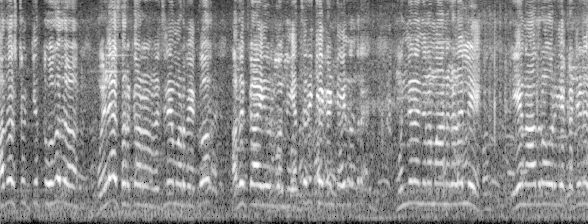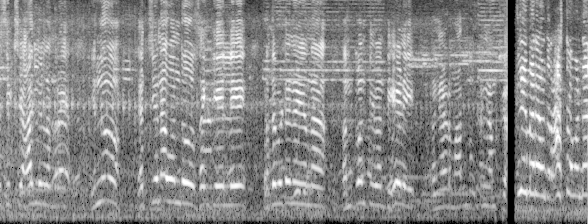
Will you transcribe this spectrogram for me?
ಆದಷ್ಟು ಕಿತ್ತು ಹೋಗೋದು ಒಳ್ಳೆಯ ಸರ್ಕಾರ ರಚನೆ ಮಾಡಬೇಕು. ಅದಕ್ಕೆ ಇವ್ರಿಗೊಂದು ಎಚ್ಚರಿಕೆ ಗಂಟೆ ಏನಂದ್ರೆ, ಮುಂದಿನ ದಿನಮಾನಗಳಲ್ಲಿ ಏನಾದರೂ ಅವರಿಗೆ ಕಠಿಣ ಶಿಕ್ಷೆ ಆಗಲಿಲ್ಲ ಅಂದರೆ ಇನ್ನೂ ಹೆಚ್ಚಿನ ಒಂದು ಸಂಖ್ಯೆಯಲ್ಲಿ ಪ್ರತಿಭಟನೆಯನ್ನ ಹಮ್ಮಿಕೊಂತೀವಿ ಅಂತ ಹೇಳಿ ಒಂದೆರಡು ಮಾತು ಮುಗಿಸ್ತೀನಿ. ನಮಸ್ಕಾರ. ಮುಸ್ಲಿಮರ ಒಂದು ರಾಷ್ಟ್ರವನ್ನ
